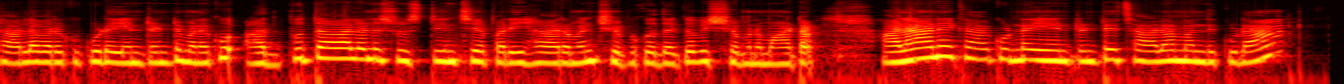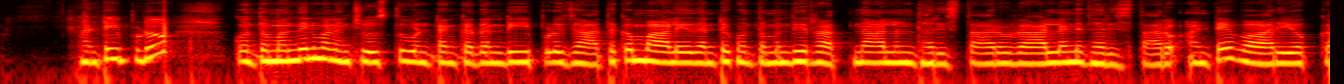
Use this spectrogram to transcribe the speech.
చాలా వరకు కూడా ఏంటంటే మనకు అద్భుతాలను సృష్టించే పరిహారం అని చెప్పుకోదగ్గ విషయం అనమాట అలానే కాకుండా ఏంటంటే చాలామంది కూడా అంటే ఇప్పుడు కొంతమందిని మనం చూస్తూ ఉంటాం కదండి. ఇప్పుడు జాతకం బాగాలేదంటే కొంతమంది రత్నాలను ధరిస్తారు రాళ్ళని ధరిస్తారు. అంటే వారి యొక్క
